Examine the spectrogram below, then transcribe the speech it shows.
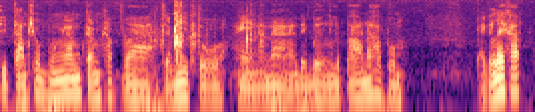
ติดตามชมผลงานกันครับว่าจะมีตัวให้นานาได้เบิ่งหรือเปล่านะครับผม ไปกันเลยครับ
